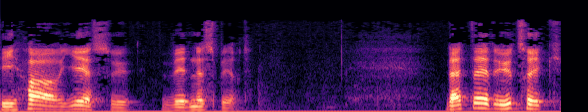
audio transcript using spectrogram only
De har Jesu vitnesbyrd. Dette er et uttrykk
